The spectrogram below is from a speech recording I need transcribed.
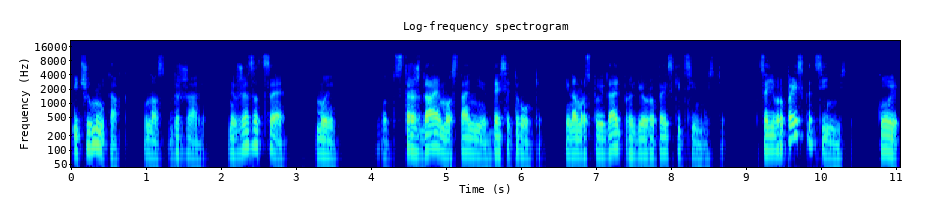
І чому так у нас в державі? Невже за це ми от страждаємо останні 10 років і нам розповідають про європейські цінності? Це європейська цінність, коли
